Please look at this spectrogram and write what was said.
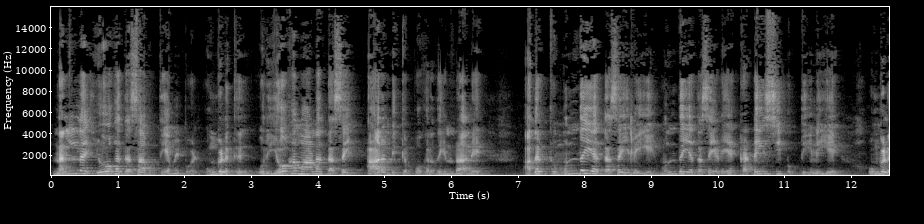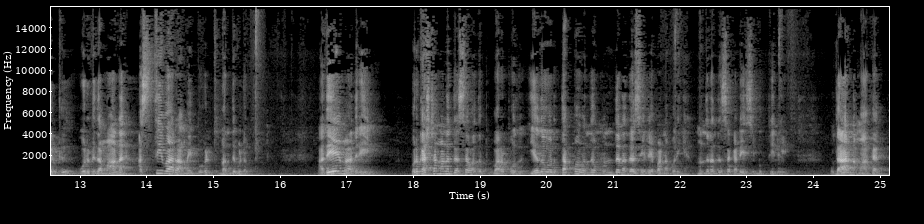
நல்ல யோக தசாபக்தி அமைப்புகள். உங்களுக்கு ஒரு யோகமான தசை ஆரம்பிக்க போகிறது என்றாலே அதற்கு முந்தைய தசையிலேயே முந்தைய தசையுடைய கடைசி புக்தியிலேயே உங்களுக்கு ஒரு விதமான அஸ்திவார அமைப்புகள் வந்துவிடும். அதே மாதிரி ஒரு கஷ்டமான தசை வந்து வரப்போகுது. ஏதோ ஒரு தப்பை வந்து முந்தின தசையிலே பண்ண போறீங்க. முந்தின தசை கடைசி புக்தியிலே. உதாரணமாக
